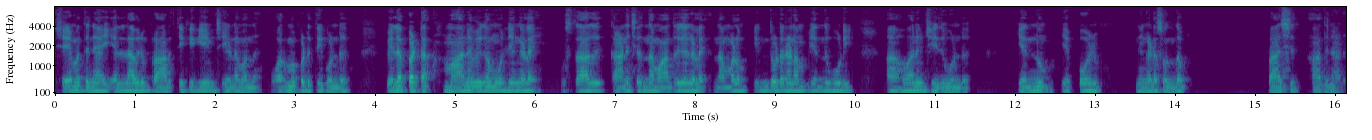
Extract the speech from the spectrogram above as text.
ക്ഷേമത്തിനായി എല്ലാവരും പ്രാർത്ഥിക്കുകയും ചെയ്യണമെന്ന് ഓർമ്മപ്പെടുത്തിക്കൊണ്ട് വിലപ്പെട്ട മാനവിക മൂല്യങ്ങളെ ഉസ്താദ് കാണിച്ചു തന്ന മാതൃകകളെ നമ്മളും പിന്തുടരണം എന്നുകൂടി ആഹ്വാനം ചെയ്തുകൊണ്ട് എന്നും എപ്പോഴും നിങ്ങളുടെ സ്വന്തം റാഷിദ് ആദിനാട്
